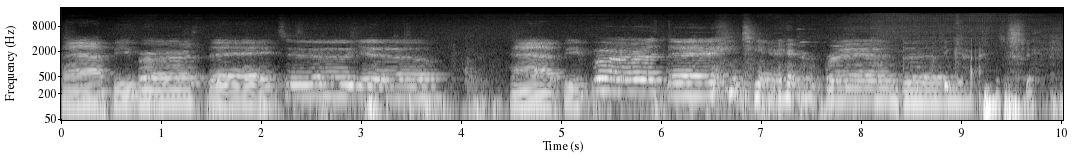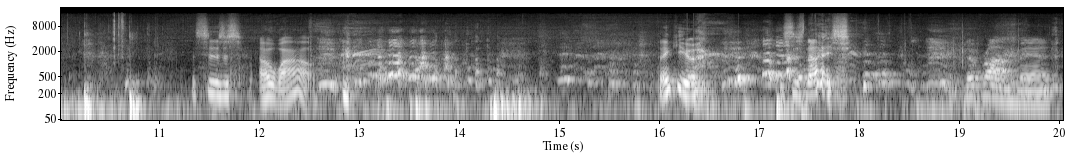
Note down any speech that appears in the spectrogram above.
Happy birthday to you. Happy birthday, dear Brandon. This is oh wow. Thank you. This is nice. No problem, man.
